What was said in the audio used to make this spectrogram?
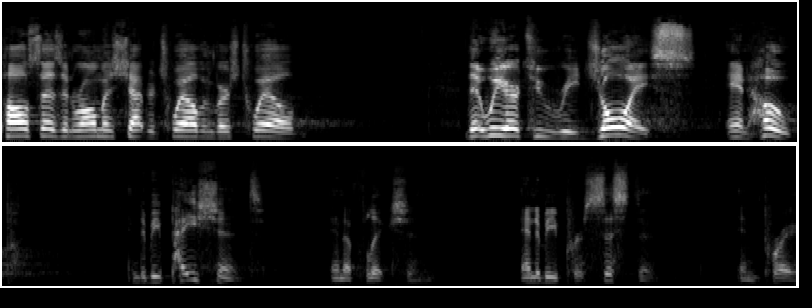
Paul says in Romans chapter 12 and verse 12 that we are to rejoice and hope and to be patient in affliction and to be persistent in prayer.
